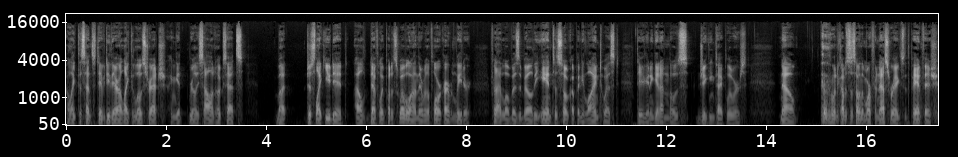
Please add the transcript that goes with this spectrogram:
I like the sensitivity there. I like the low stretch. I can get really solid hook sets. But just like you did, I'll definitely put a swivel on there with a fluorocarbon leader for that low visibility and to soak up any line twist that you're going to get on those jigging type lures. Now, when it comes to some of the more finesse rigs with the panfish,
